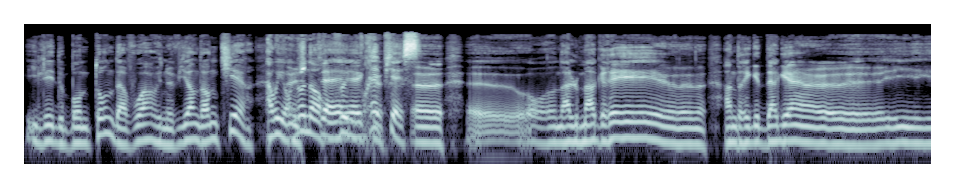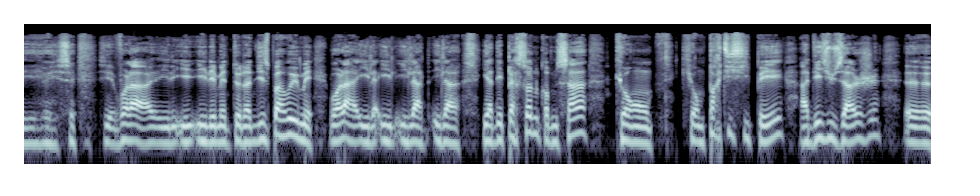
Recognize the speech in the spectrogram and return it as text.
Il est de bon ton d'avoir une viande entière. Ah oui, on honore, une vraie pièce. Euh, euh, on a le magret, euh, André Daguin, voilà, il, est maintenant disparu, mais voilà, il, il, a, il a, il y a des personnes comme ça qui ont, qui ont participé à des usages, euh,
